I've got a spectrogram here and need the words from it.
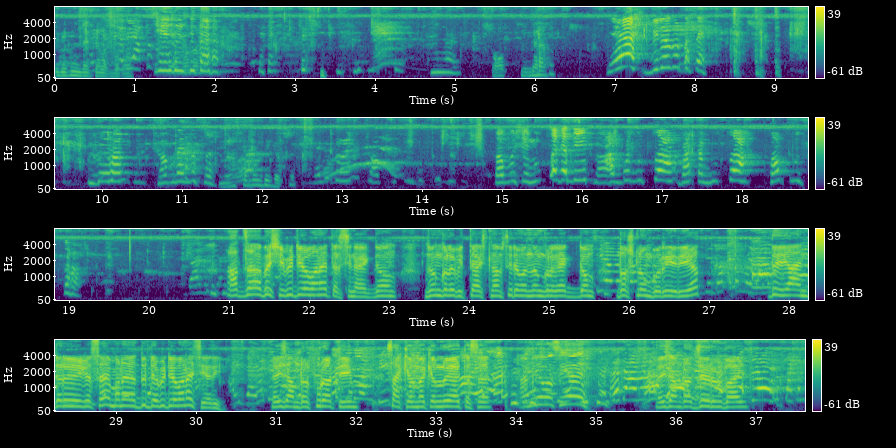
দেখুন দেখতে লাগবো। সব সুবিধা ভিডিও করতেছে সব আজ যা বেশি ভিডিও বানাই তারছি না একদম জঙ্গলের ভিতরে আসলাম শ্রীমান জঙ্গলের একদম দশ নম্বর এরিয়াত দেখি আইনদার হয়ে গেছে মানে দুটা ভিডিও বানাইছি আর এই যে আমরা পুরা টিম সাইকেল মাইকেল লই আইতেছে। এই। যে আমরা জেরুল ভাই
